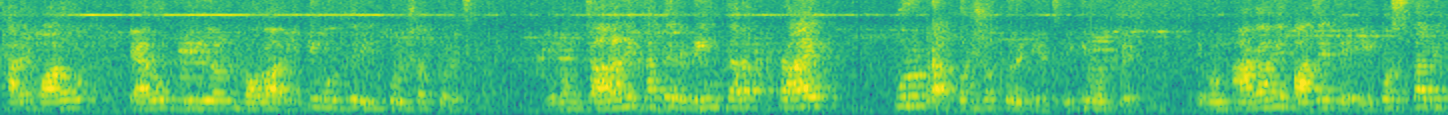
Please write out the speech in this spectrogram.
সাড়ে বারো, তেরো বিলিয়ন ডলার ইতিমধ্যে ঋণ পরিশোধ করেছে। এবং জ্বালানি খাতের ঋণ তারা প্রায় পুরোটা পরিশোধ করে দিয়েছে ইতিমধ্যে। এবং আগামী বাজেটে এই প্রস্তাবিত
